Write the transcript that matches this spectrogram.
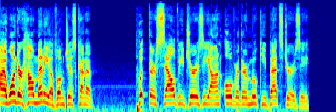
I wonder how many of them just kind of put their Salvy jersey on over their Mookie Betts jersey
